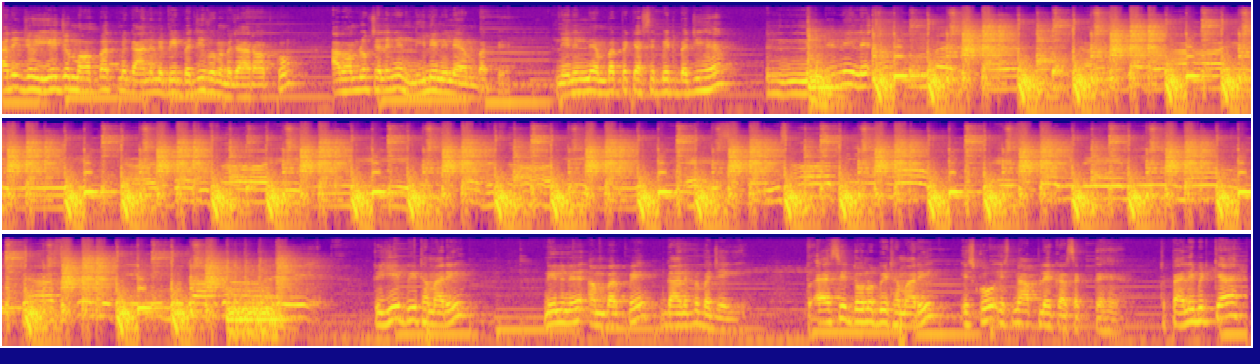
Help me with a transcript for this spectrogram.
हमारी जो ये जो मोहब्बत में गाने में बीट बजी, वो मैं बजा रहा हूँ आपको। अब हम लोग चलेंगे नीले नीले अंबर पे। नीले नीले अंबर पे कैसे बीट बजी है? नीले नीले तो ये बीट हमारी नीले नीले अंबर पे, गाने पे बजेगी। तो ऐसे दोनों बीट हमारी, इसको इसमें आप प्ले कर सकते हैं। तो पहली बीट क्या है?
